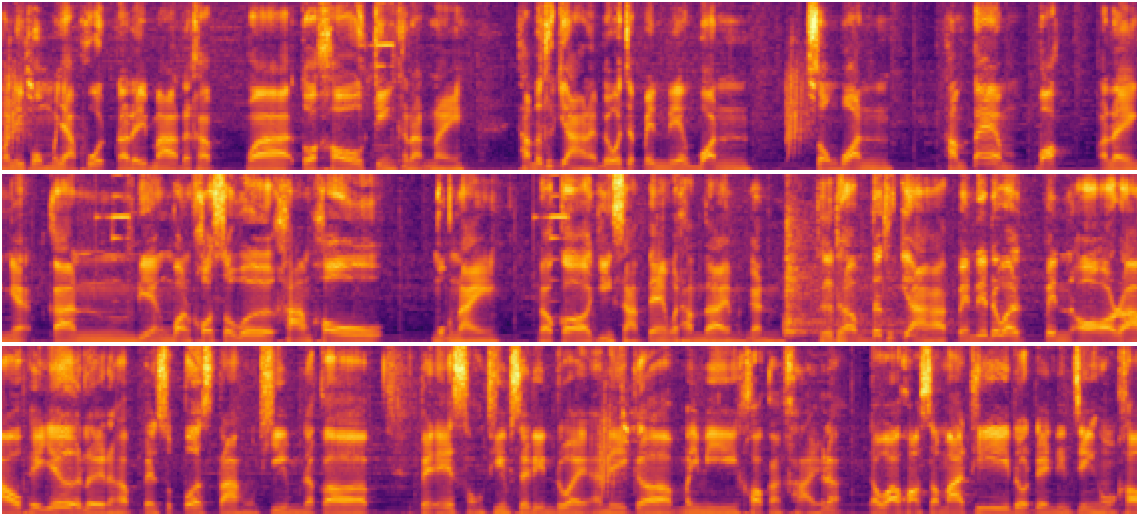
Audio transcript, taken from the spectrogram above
วันนี้ผมไม่อยากพูดอะไรมากนะครับ ว่าตัวเขาเก่งขนาดไหนทำได้ทุกอย่างเลยไม่ว่าจะเป็นเลี้ยงบอลส่งบอลทำแต้มบล็อกอะไรอย่างเงี้ยการเลี้ยงบอลคอสเวอร์ข้ามเข้าวงใน แล้วก็ยิง3แต้มก็ทำได้เหมือนกันคือทำได้ทุกอย่างเป็นเรียกได้ว่าเป็น all round player เลยนะครับ เป็นซูเปอร์สตาร์ของทีม แล้วก็เป็น S ของทีมเซรินด้วย อันนี้ก็ไม่มีข้อกังขาอยู่แล้วแต่ว่าความสามารถที่โดดเด่นจริง ๆ ของเขา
